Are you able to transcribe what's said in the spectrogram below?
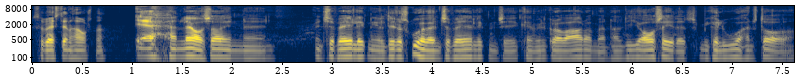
Sebastian Hausner. Ja, han laver så en, øh, en tilbagelægning, eller det der skulle have været en tilbagelægning til Camille Gravado, men har lige overset, at Michael Ure, han står og,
